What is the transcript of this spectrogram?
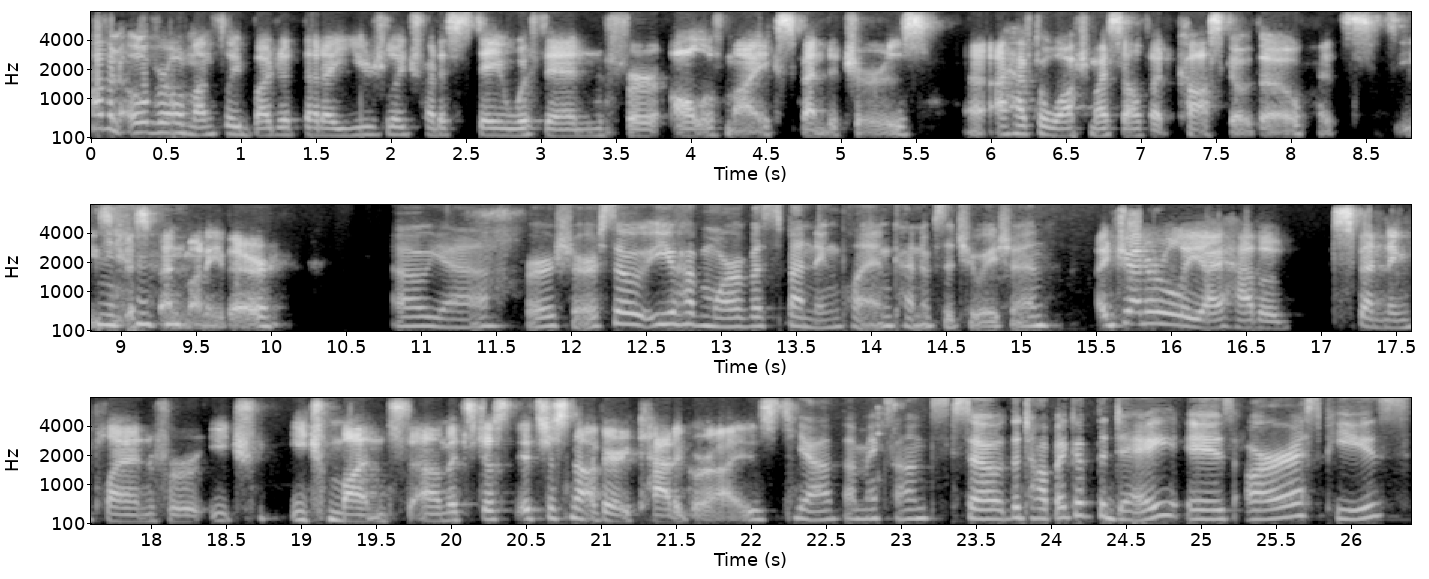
have an overall monthly budget that I usually try to stay within for all of my expenditures. Uh, I have to watch myself at Costco, though. It's, it's easy to spend money there. Oh, yeah, for sure. So you have more of a spending plan kind of situation. I generally I have a spending plan for each each month. Um, it's just it's just not very categorized. Yeah, that makes sense. So the topic of the day is RRSPs,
